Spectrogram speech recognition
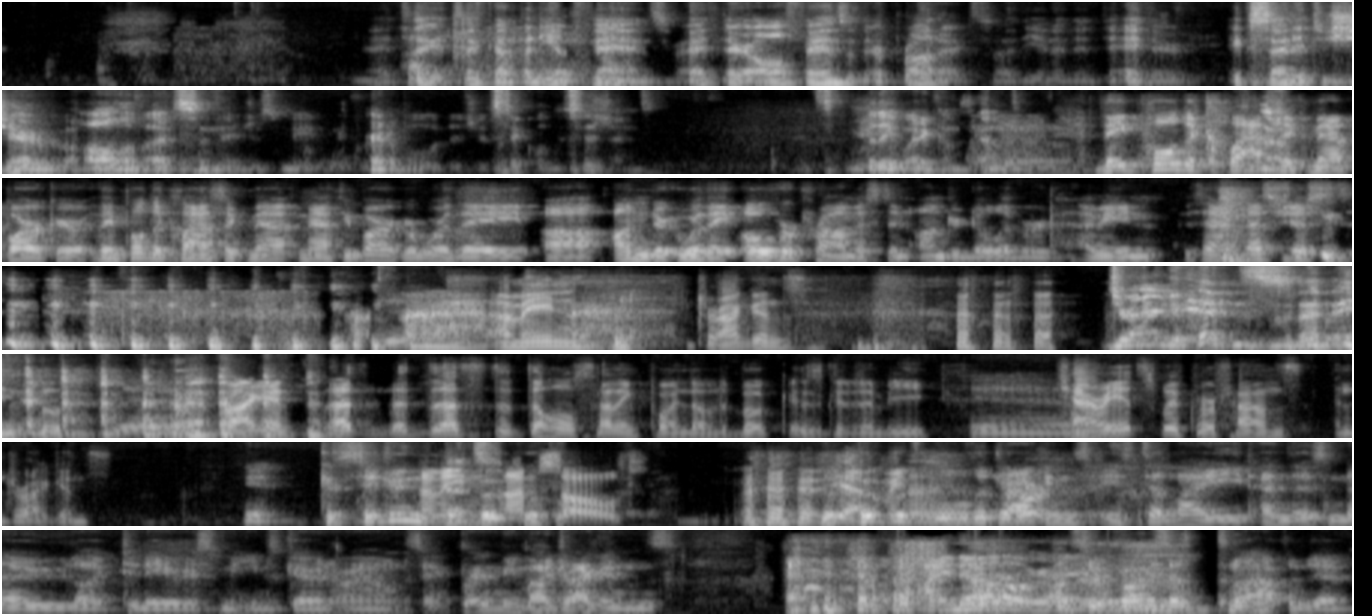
It's a, it's a company of fans, right? They're all fans of their product. So at the end of the day, they're excited to share it with all of us, and they just made regrettable logistical decisions. That's really what it comes down to. They pulled a classic Matt Barker. They pulled a classic Matt, Matthew Barker where they uh, under where they overpromised and underdelivered. I mean, that that's just I mean, dragons. Dragons. Yeah, Dragon. That, that, that's the, the whole selling point of the book is going to be yeah. chariots with profounds and dragons. Yeah, considering I the mean, book I'm with- sold. The yeah, I book mean, with all the dragons is delayed, and there's no like Daenerys memes going around saying, "Bring me my dragons." I know, I'm right? surprised that's not happened yet.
